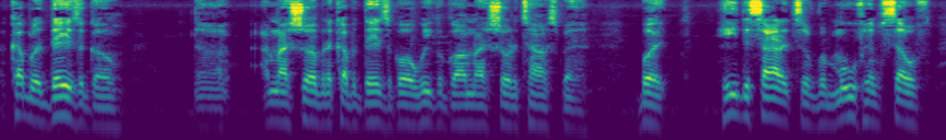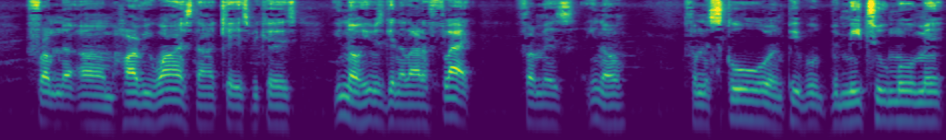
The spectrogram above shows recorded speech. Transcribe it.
A couple of days ago, uh, I'm not sure, but a couple of days ago, a week ago, I'm not sure the time span, but he decided to remove himself from the um, Harvey Weinstein case because you know, he was getting a lot of flack from his, you know, from the school and people, the Me Too movement,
